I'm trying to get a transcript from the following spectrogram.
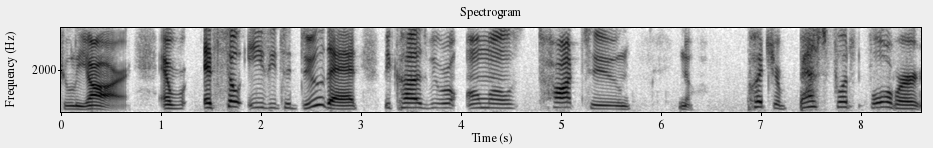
truly are. And it's so easy to do that because we were almost taught to, you know, put your best foot forward,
